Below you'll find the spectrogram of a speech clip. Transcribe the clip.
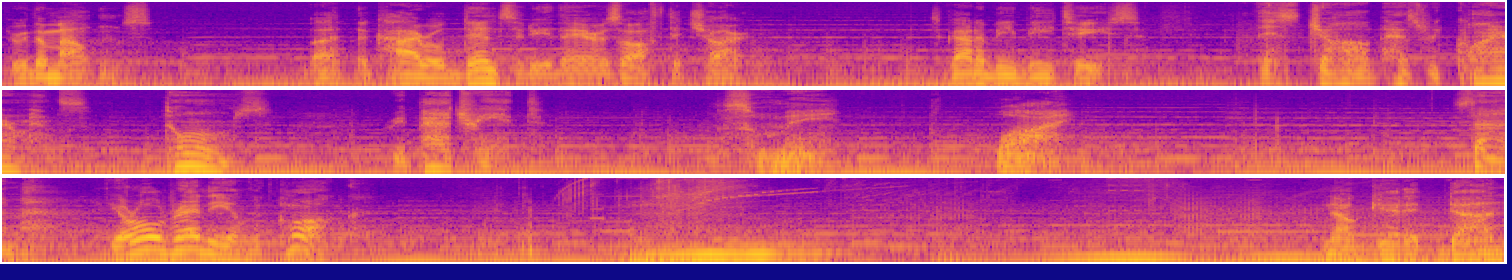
through the mountains. But the chiral density there is off the chart. It's gotta be BT's. This job has requirements. Tombs. Repatriate. So me. Why? Sam, you're already on the clock. Now get it done,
